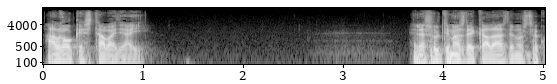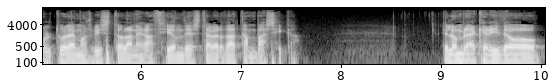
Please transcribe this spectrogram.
algo que estaba ya ahí. En las últimas décadas de nuestra cultura hemos visto la negación de esta verdad tan básica. El hombre ha querido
